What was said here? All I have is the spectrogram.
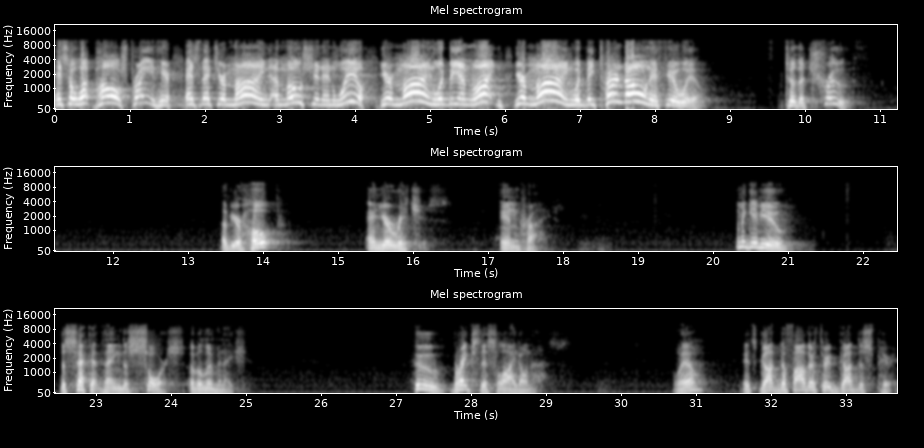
And so, what Paul's praying here is that your mind, emotion, and will, your mind would be enlightened. Your mind would be turned on, if you will, to the truth of your hope and your riches in Christ. Let me give you the second thing the source of illumination. Who breaks this light on us? Well, it's God the Father through God the Spirit.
